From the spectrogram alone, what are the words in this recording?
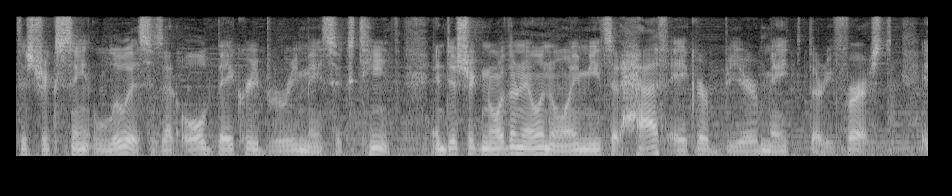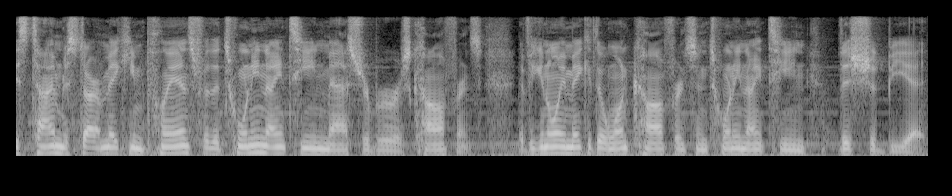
District St. Louis is at Old Bakery Brewery May 16th. And District Northern Illinois meets at Half Acre Beer May 31st. It's time to start making plans for the 2019 Master Brewers Conference. If you can only make it to one conference in 2019, this should be it.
